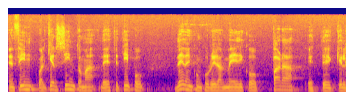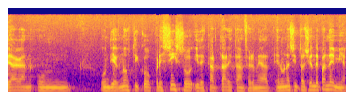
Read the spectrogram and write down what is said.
en fin, cualquier síntoma de este tipo, deben concurrir al médico para este, que le hagan un, un diagnóstico preciso y descartar esta enfermedad. En una situación de pandemia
